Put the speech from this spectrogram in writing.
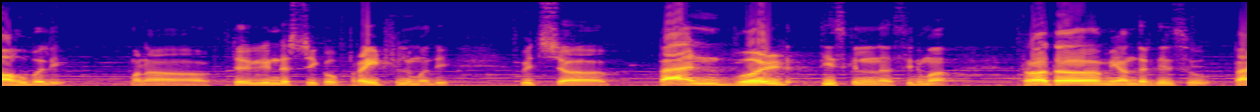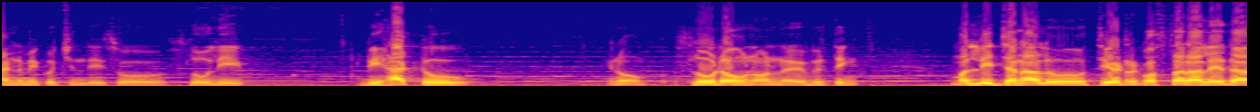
Baahubali మన తెలుగు ఇండస్ట్రీకి ఒక ప్రైట్ ఫిల్మ్ అది విచ్ ప్యాన్ వరల్డ్ తీసుకెళ్ళిన సినిమా తర్వాత మీ అందరికి తెలుసు పాండమిక్ వచ్చింది so slowly we had to you know slow down on everything మళ్ళీ జనాలు థియేటర్కి వస్తారా లేదా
